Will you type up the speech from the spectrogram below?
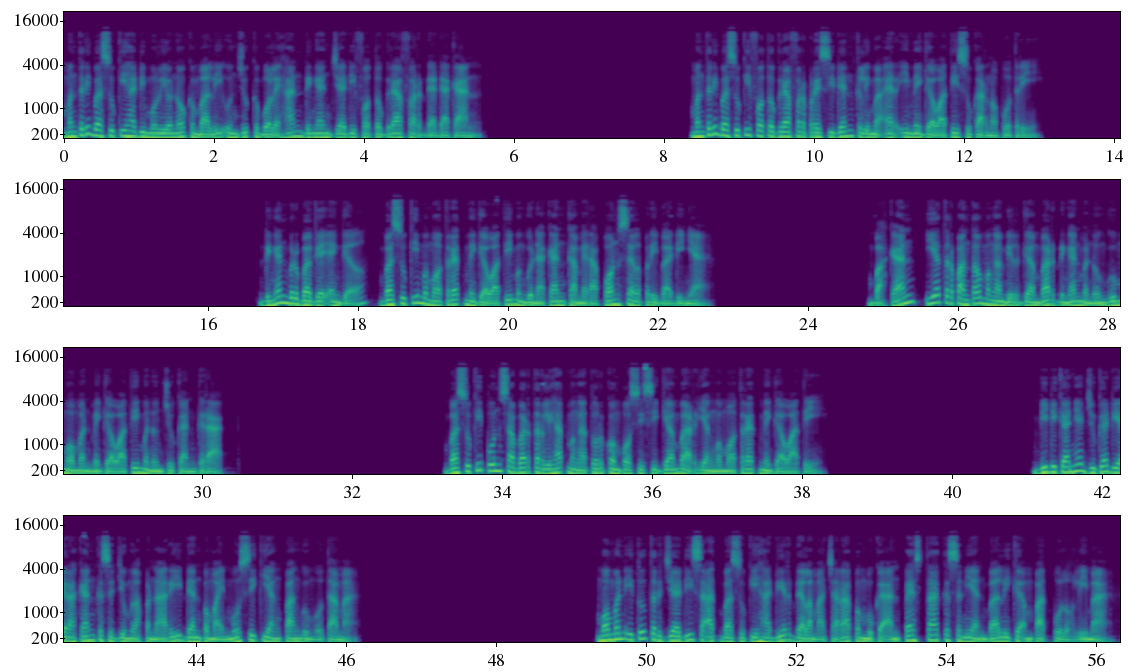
Menteri Basuki Hadi Mulyono kembali unjuk kebolehan dengan jadi fotografer dadakan. Menteri Basuki fotografer Presiden kelima RI Megawati Soekarno Putri. Dengan berbagai angle, Basuki memotret Megawati menggunakan kamera ponsel pribadinya. Bahkan, ia terpantau mengambil gambar dengan menunggu momen Megawati menunjukkan gerak. Basuki pun sabar terlihat mengatur komposisi gambar yang memotret Megawati. Bidikannya juga diarahkan ke sejumlah penari dan pemain musik yang panggung utama. Momen itu terjadi saat Basuki hadir dalam acara pembukaan Pesta Kesenian Bali ke-45.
